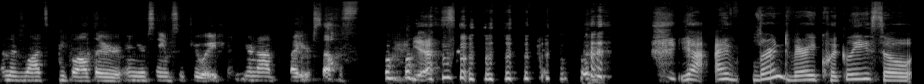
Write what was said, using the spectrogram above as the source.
and there's lots of people out there in your same situation. You're not by yourself. yes. yeah, I've learned very quickly. So,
